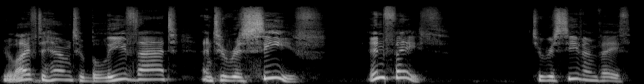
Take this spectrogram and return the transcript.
your life to him, to believe that, and to receive in faith, to receive in faith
